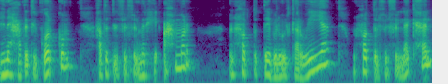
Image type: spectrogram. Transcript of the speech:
هنا حطيت الكركم حطيت الفلفل الملحي أحمر نحط التابل والكرويه ونحط الفلفل الأكحل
